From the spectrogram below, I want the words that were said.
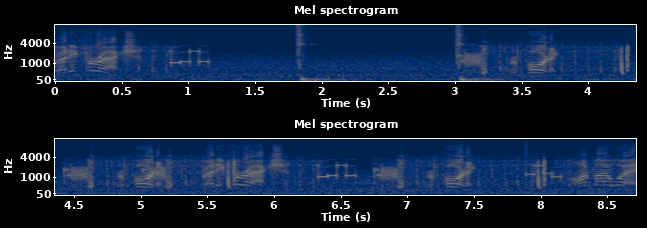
Ready for action. Reporting. Reporting. Ready for action. Reporting. On my way.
